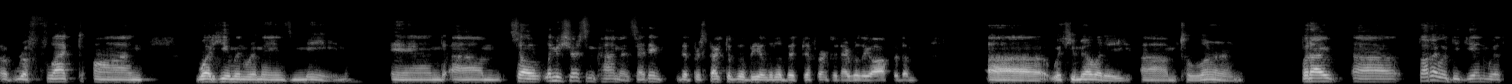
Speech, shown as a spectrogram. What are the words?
uh, reflect on what human remains mean. And um, so let me share some comments. I think the perspective will be a little bit different and I really offer them uh, with humility um, to learn. But I uh, thought I would begin with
